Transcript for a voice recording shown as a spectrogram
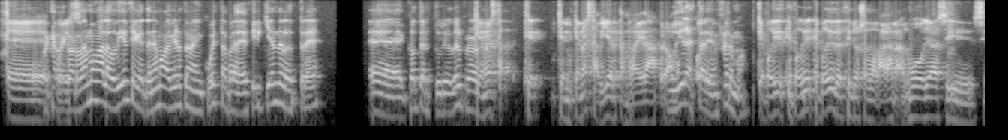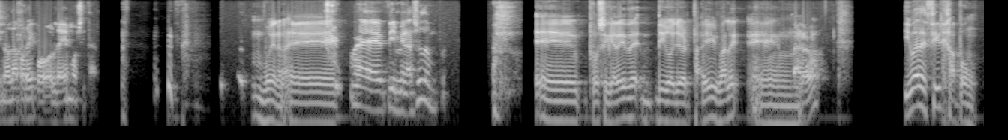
Eh, Porque pues, recordamos a la audiencia que tenemos abierta una encuesta para decir quién de los tres eh, contertulios del que programa no, está, que, que- que no está abierta en realidad, pero vamos, pudiera que estar podéis- enfermo. que podéis, que podéis, que podéis decirlo si os da la gana. Luego ya si, si nos da por ahí, pues leemos y tal. Bueno, eh, Eh, en fin, me la suda un poco. eh, pues si queréis, de- digo yo el país, ¿vale? Eh, Claro. Iba a decir Japón,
